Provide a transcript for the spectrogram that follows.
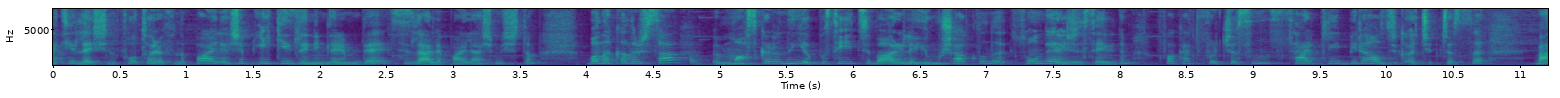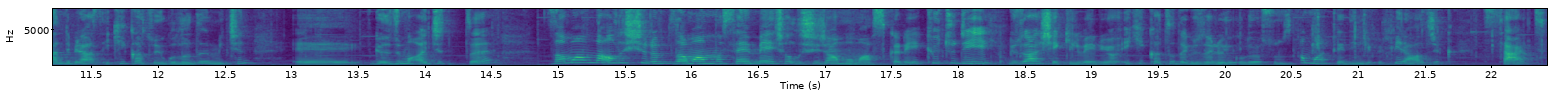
IT Lash'in fotoğrafını paylaşıp ilk izlenimlerimi de sizlerle paylaşmıştım. Bana kalırsa e, maskaranın yapısı itibariyle yumuşaklığını son derece sevdim. Fakat fırçasının sertliği birazcık açıkçası ben de biraz iki kat uyguladığım için e, gözümü acıttı. Zamanla alışırım, zamanla sevmeye çalışacağım bu maskarayı. Kötü değil, güzel şekil veriyor. İki katı da güzel uyguluyorsunuz ama dediğim gibi birazcık sert.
